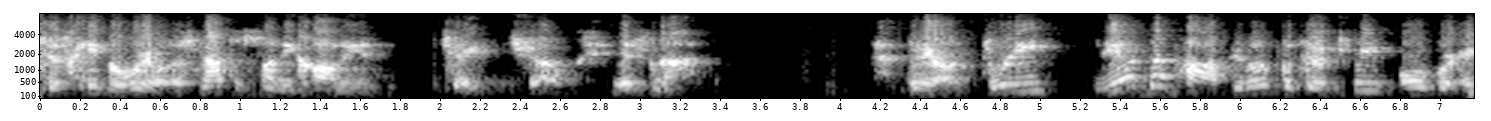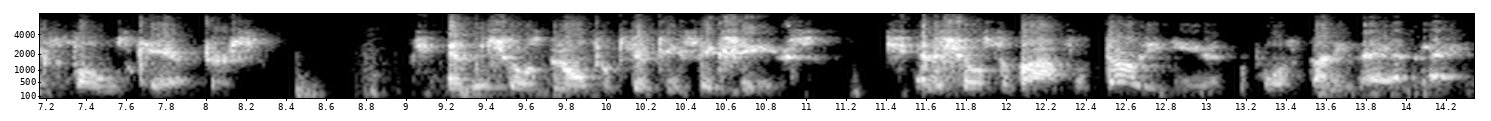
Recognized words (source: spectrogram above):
just keep it real. It's not the Sonny Connie and Jason show. It's not. There are three, yeah, they're popular, but there are three overexposed characters. And this show's been on for 56 years. And the show survived for 30 years before Sonny's ass came.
